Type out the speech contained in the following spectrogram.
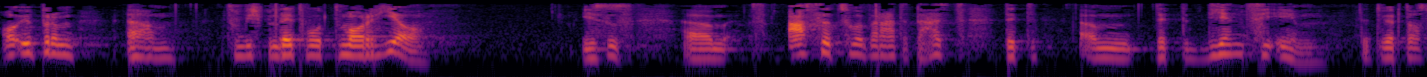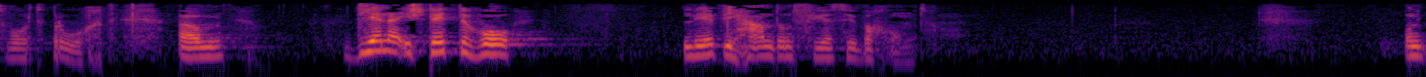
An jemandem, ähm, zum Beispiel dort, wo die Maria Jesus ähm, das Essen zubereitet, das heisst, dort, ähm, dort dient sie ihm. Dort wird das Wort gebraucht. Ähm, dienen ist dort, wo Liebe Hand und Füße überkommt. Und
